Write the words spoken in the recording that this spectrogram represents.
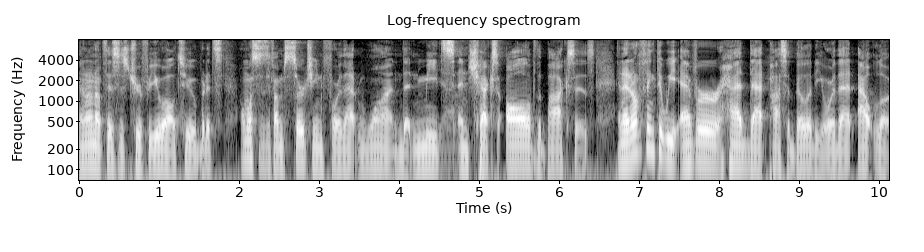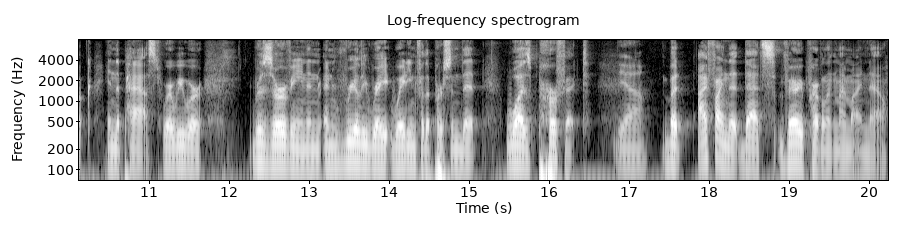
I don't know if this is true for you all too, but it's almost as if I'm searching for that one that meets and checks all of the boxes. And I don't think that we ever had that possibility or that outlook in the past where we were reserving and, and really rate, waiting for the person that was perfect. Yeah. But I find that that's very prevalent in my mind now.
